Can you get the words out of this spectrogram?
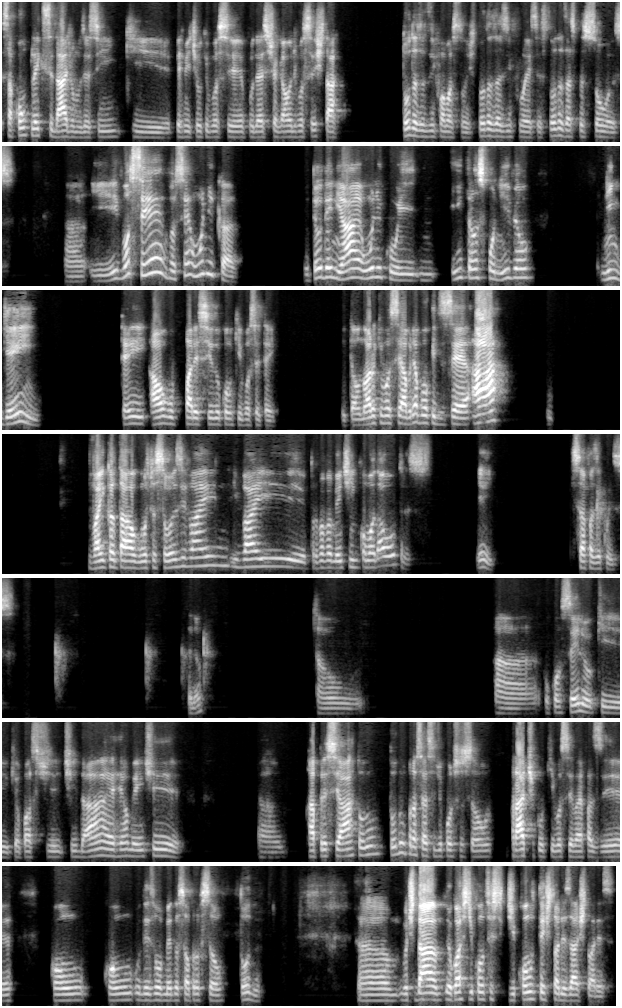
essa complexidade, vamos dizer assim, que permitiu que você pudesse chegar onde você está. Todas as informações, todas as influências, todas as pessoas. Uh, e você, você é única. O teu DNA é único e intransponível. Ninguém tem algo parecido com o que você tem. Então, na hora que você abrir a boca e disser A, vai encantar algumas pessoas e vai e vai provavelmente incomodar outras. E aí? O que você vai fazer com isso? Entendeu? Então, a, o conselho que, que eu posso te, te dar é realmente apreciar todo, todo o processo de construção prático que você vai fazer com com o desenvolvimento da sua profissão todo. Uh, vou te dar, eu gosto de contextualizar histórias.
